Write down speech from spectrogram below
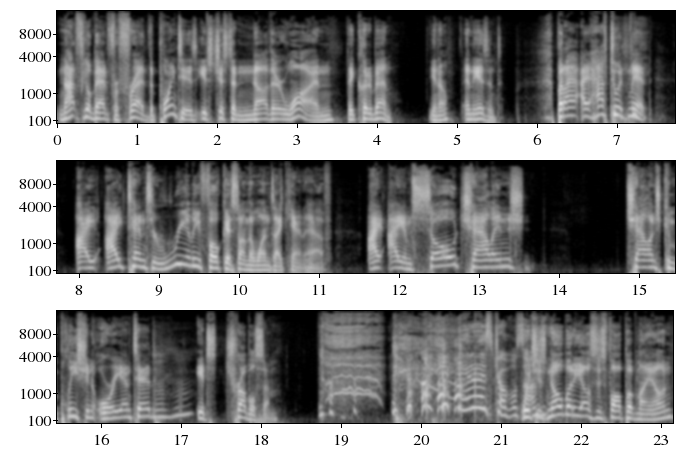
not feel bad for Fred. The point is, it's just another one that could have been, you know, and isn't. But I, I have to admit, I I tend to really focus on the ones I can't have. I I am so challenge challenge completion oriented. Mm-hmm. It's troublesome. it is troublesome. which is nobody else's fault but my own.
